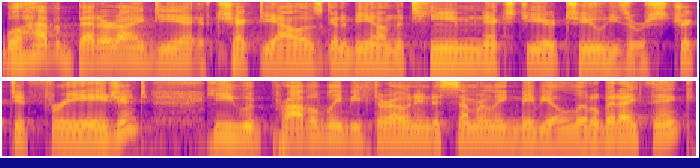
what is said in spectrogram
We'll have a better idea if Cheick Diallo is going to be on the team next year, too. He's a restricted free agent. He would probably be thrown into Summer League, maybe a little bit, I think.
